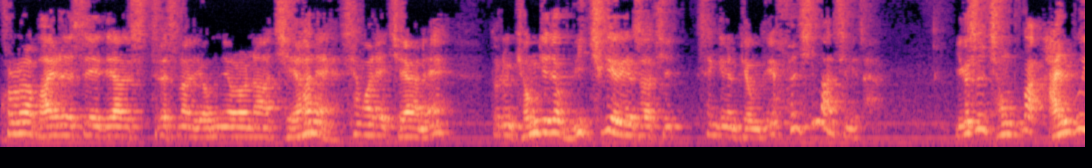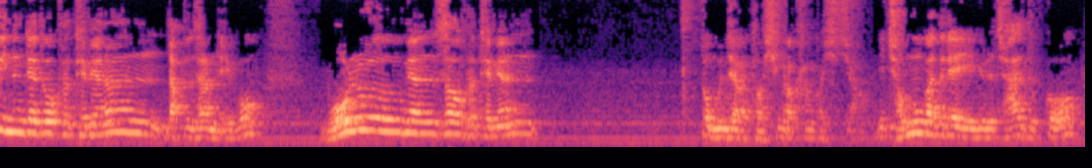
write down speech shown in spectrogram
코로나 바이러스에 대한 스트레스나 염려나 제한에, 생활의 제한에 또는 경제적 위축에 의해서 생기는 병들이 훨씬 많습니다. 이것을 정부가 알고 있는데도 그렇다면 나쁜 사람들이고 모르면서 그렇다면 또 문제가 더 심각한 것이죠. 이 전문가들의 얘기를 잘 듣고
